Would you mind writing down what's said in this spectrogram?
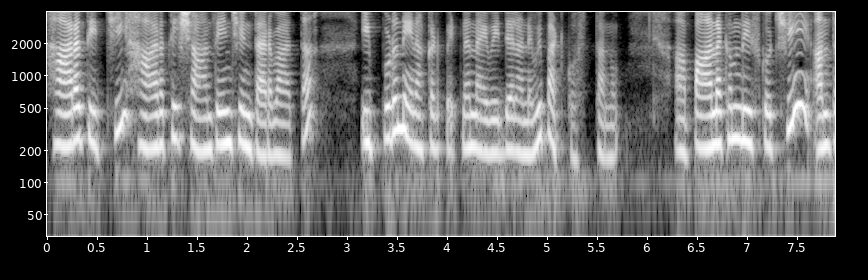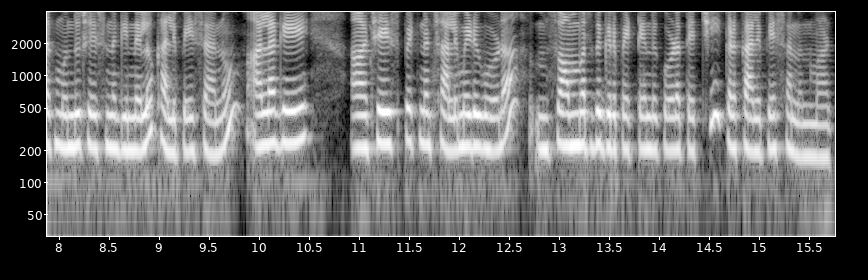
హారతిచ్చి, హారతి శాంతించిన తర్వాత ఇప్పుడు నేను అక్కడ పెట్టిన నైవేద్యాలు అనేవి పట్టుకొస్తాను. పానకం తీసుకొచ్చి అంతకుముందు చేసిన గిన్నెలో కలిపేసాను. అలాగే చేసి పెట్టిన చలిమిడి కూడా స్వామివారి దగ్గర పెట్టేందుకు కూడా తెచ్చి ఇక్కడ కలిపేసాననమాట.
